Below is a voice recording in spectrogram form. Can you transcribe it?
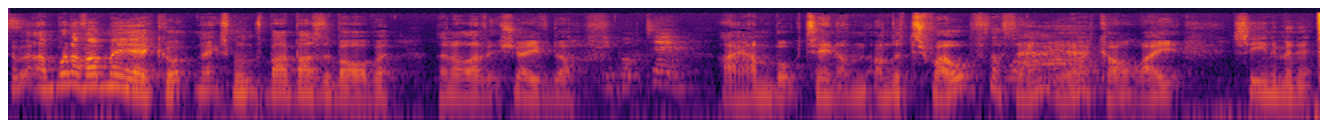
nice. Uh, when I've had my hair cut next month by Baz the Barber, then I'll have it shaved off. You booked in. I am booked in on, on the 12th, I think. Yeah, can't wait. See you in a minute.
